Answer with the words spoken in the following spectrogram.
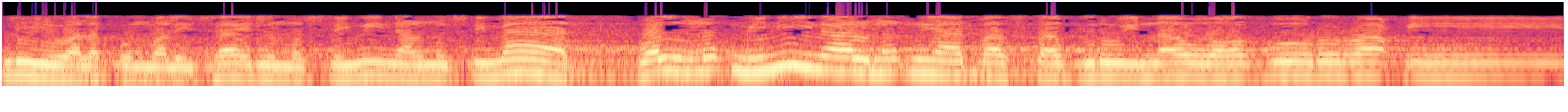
li wa lakum wa li sa'iril muslimin al muslimat wal mu'minina al mu'minat fastaghfiru innahu ghafurur rahim.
